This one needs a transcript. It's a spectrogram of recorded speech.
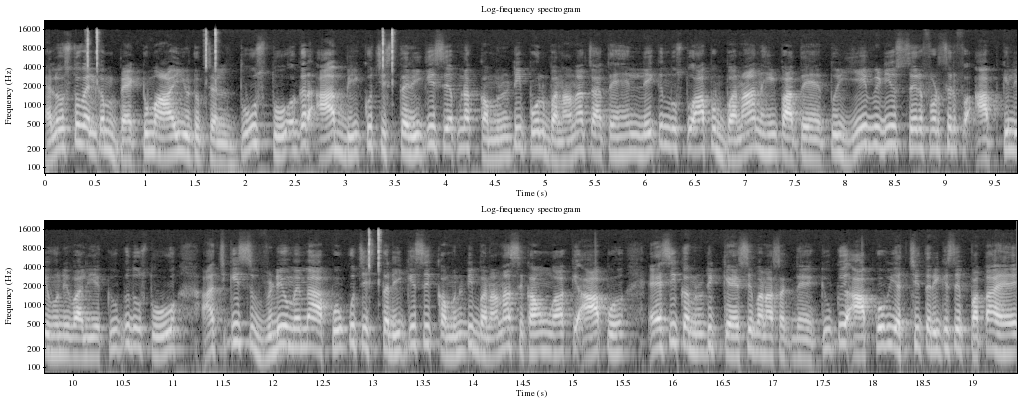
हेलो दोस्तों welcome back to my YouTube channel दोस्तों, अगर आप भी कुछ इस तरीके से अपना कम्युनिटी पोल बनाना चाहते हैं, लेकिन दोस्तों आप बना नहीं पाते हैं तो ये वीडियो सिर्फ़ और सिर्फ़ आपके लिए होने वाली है, क्योंकि दोस्तों, आज की इस वीडियो में मैं आपको कुछ इस तरीके से कम्युनिटी बनाना सिखाऊँगा कि आप ऐसी कम्युनिटी कैसे बना सकते हैं, क्योंकि आपको भी अच्छी तरीके से पता है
